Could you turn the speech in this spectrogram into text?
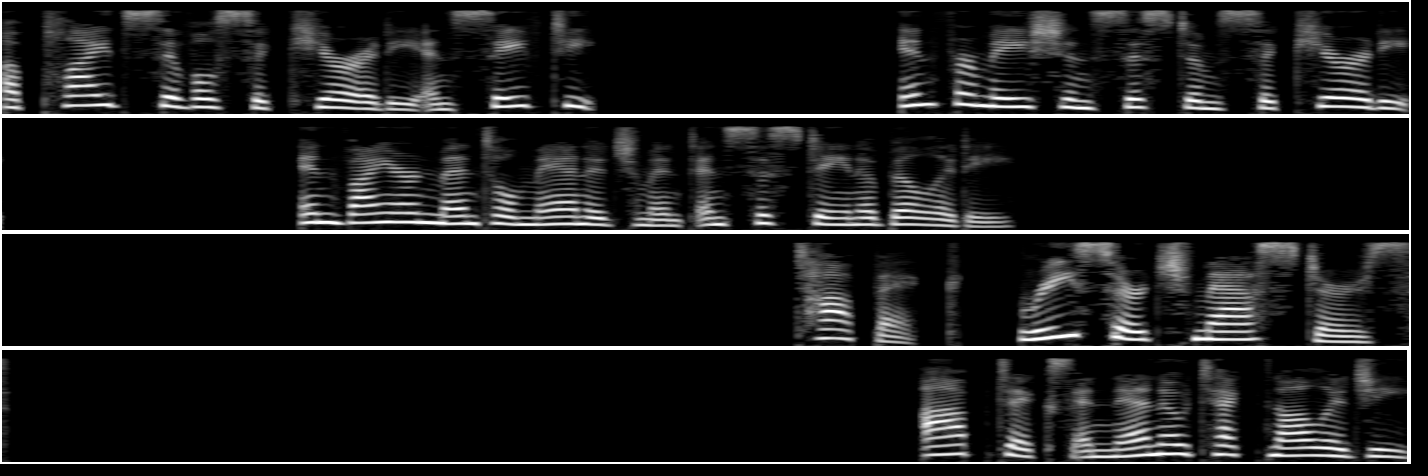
Applied Civil Security and Safety Information Systems Security Environmental Management and Sustainability. Topic: Research Masters. Optics and Nanotechnology.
